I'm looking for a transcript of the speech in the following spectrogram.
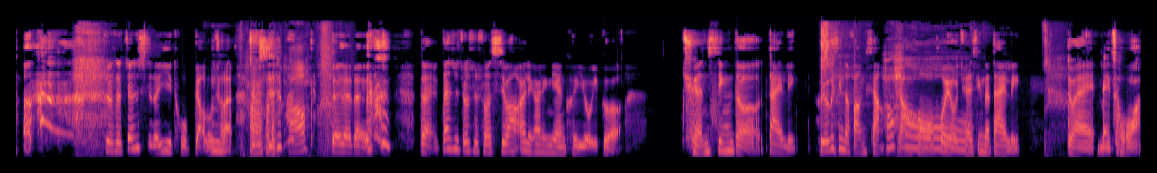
就是真实的意图表露出来，就是 好，对对对 对，但是就是说，希望二零二零年可以有一个全新的带领。有一个新的方向，然后会有全新的带领。对，没错。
